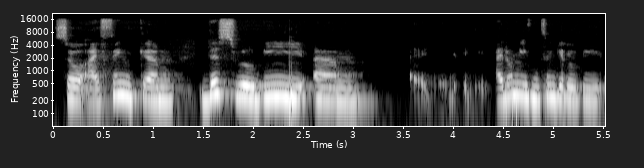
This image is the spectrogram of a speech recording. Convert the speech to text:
So I think um, this will be. Um, I don't even think it'll be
